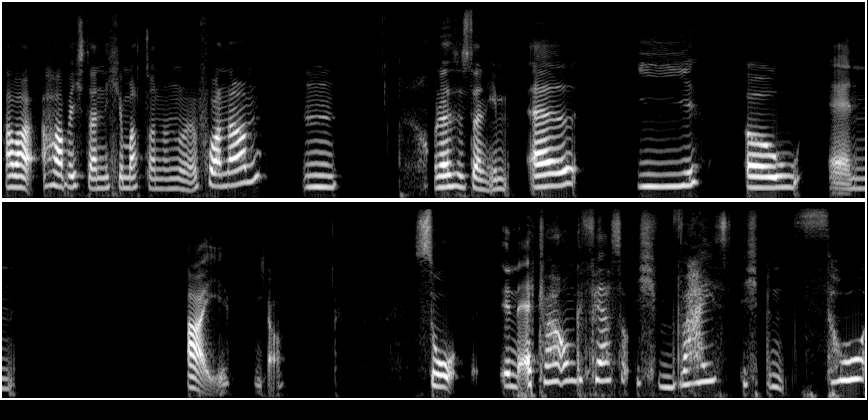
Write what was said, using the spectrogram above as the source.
Aber habe ich dann nicht gemacht, sondern nur den Vornamen. Mhm. Und das ist dann eben L-I-O-N-I. Ja. So, in etwa ungefähr so. Ich weiß, ich bin so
